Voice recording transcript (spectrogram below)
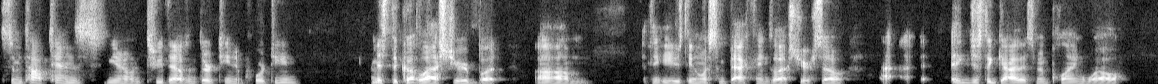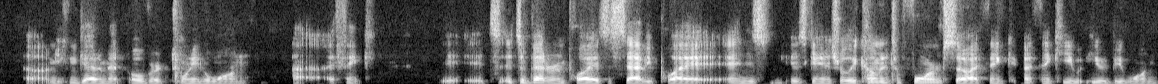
some top tens, you know, in 2013 and 14 missed the cut last year, but um, I think he was dealing with some back things last year. So I, I, just a guy that's been playing well. Um, you can get him at over twenty to one. I, I think it, it's it's a veteran play. It's a savvy play, and his his game is really coming into form. So I think I think he he would be one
